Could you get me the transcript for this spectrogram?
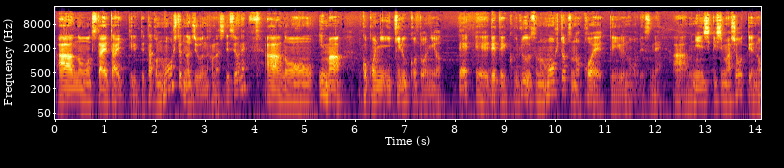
あの、伝えたいって言ってた、このもう一人の自分の話ですよね。あの、今、ここに生きることによって、えー出てくる、そのもう一つの声っていうのをですね、あの認識しましょうっていうの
